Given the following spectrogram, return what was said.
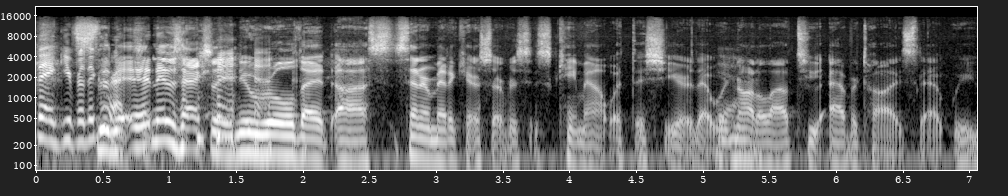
thank you for the So correction. and it was actually a new rule that uh, Center Medicare Services came out with this year that we're Yeah. not allowed to advertise that we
